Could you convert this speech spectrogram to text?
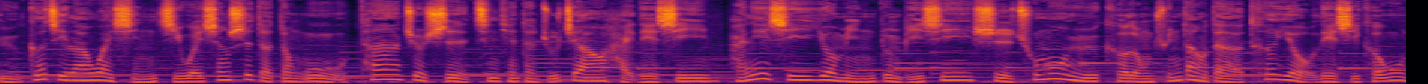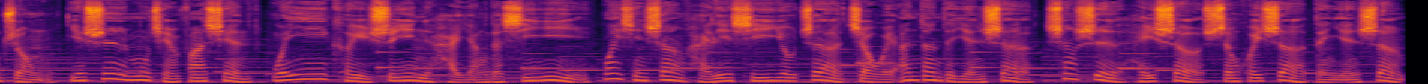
与哥吉拉外形极为相似的动物，它就是今天的主角海鬣蜥。海鬣蜥又名钝鼻蜥，是出没于科隆群岛的特有鬣蜥科物种，也是目前发现唯一可以适应海洋的蜥蜴。外形上，海鬣蜥有着较为暗淡的颜色，像是黑色、深灰色等颜色。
